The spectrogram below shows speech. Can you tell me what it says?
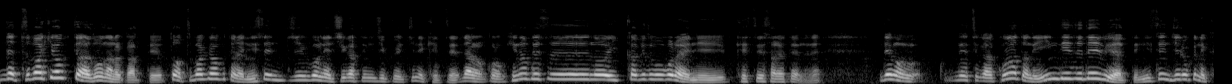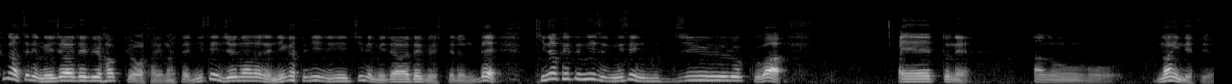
で、椿ファクトリはどうなのかっていうと、椿ファクトリは2015年4月29日に結成。だから、このヒナフェスの1ヶ月後ぐらいに結成されてるんだね。でも、ですが、この後ね、インディーズデビューやって、2016年9月にメジャーデビュー発表がされまして、2017年2月22日にメジャーデビューしてるんで、キナフェス2016は、えー、っとね、あのー、ないんですよ。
